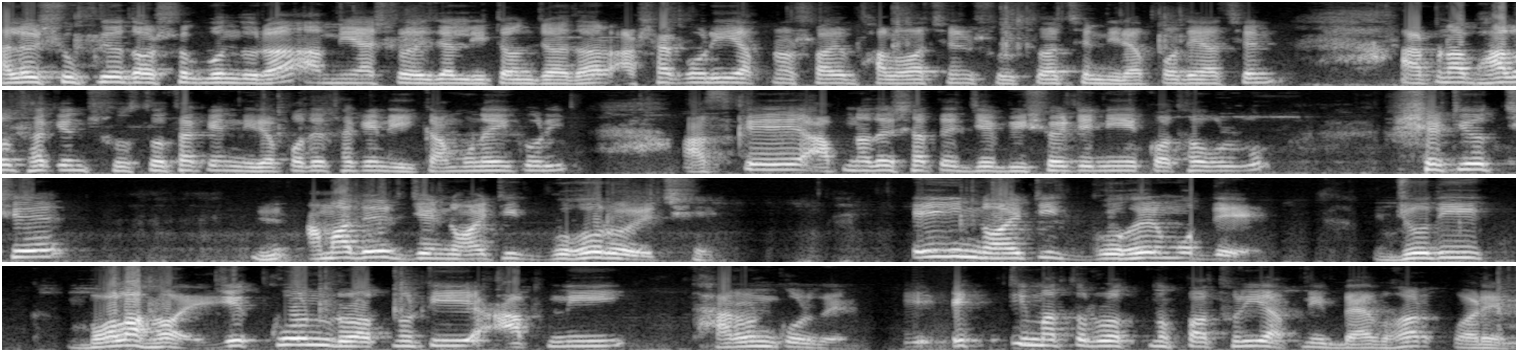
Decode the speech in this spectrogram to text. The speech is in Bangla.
হ্যালো, সুপ্রিয় দর্শক বন্ধুরা, আমি আশরাইজাল লিটন জয়ধর। আশা করি আপনারা সবাই ভালো আছেন, সুস্থ আছেন, নিরাপদে আছেন। আপনারা ভালো থাকেন, সুস্থ থাকেন, নিরাপদে থাকেন, এই কামনাই করি। আজকে আপনাদের সাথে যে বিষয়টি নিয়ে কথা বলব, সেটি হচ্ছে আমাদের যে নয়টি গ্রহ রয়েছে, এই নয়টি গ্রহের মধ্যে যদি বলা হয় যে কোন রত্নটি আপনি ধারণ করবেন একটি মাত্র রত্ন পাথরই আপনি ব্যবহার করেন।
